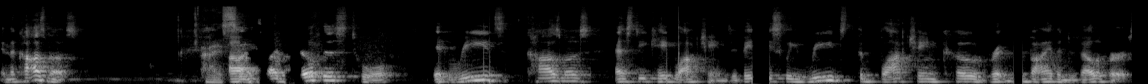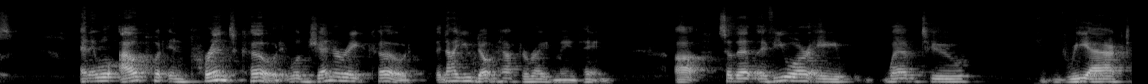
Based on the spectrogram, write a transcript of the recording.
in the cosmos. I uh, see. Uh, so I built this tool. It reads Cosmos SDK blockchains. It basically reads the blockchain code written by the developers and it will output in print code. It will generate code that now you don't have to write and maintain. Uh, so that if you are a Web 2 React,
